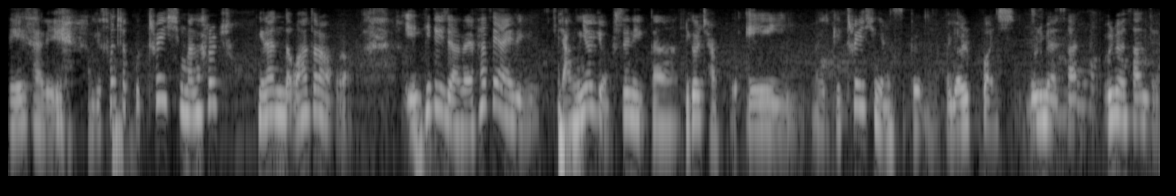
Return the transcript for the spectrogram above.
네 살이 이게 손잡고 트레이싱만 하루 종일 한다고 하더라고요. 애기들이잖아요. 사실 아이들이 양력이 없으니까 이걸 잡고 막 이렇게 트레이싱 연습을 열 번씩 울면서 한- 울면서 한대요.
